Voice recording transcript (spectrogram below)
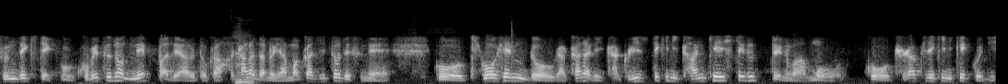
進んできて、こう個別の熱波であるとか、カナダの山火事とですね、こう気候変動がかなり確率的に関係しているっていうのは、もうこう科学的に結構実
